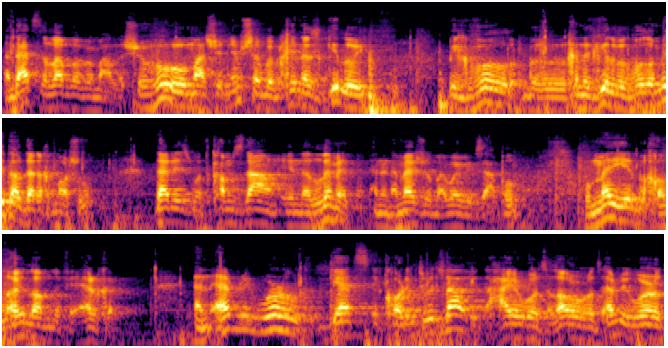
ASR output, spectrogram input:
And that's the level of derech moshul that is what comes down in a limit and in a measure, by way of example. And every world gets according to its value. The higher worlds, the lower worlds, every world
